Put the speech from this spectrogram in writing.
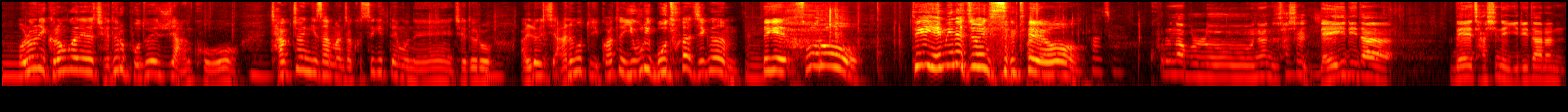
음. 언론이 그런 거에 대해서 제대로 보도해주지 않고 음. 자극적인 기사만 자꾸 쓰기 때문에 제대로 음. 알려지지 않은 것도 있고 하여튼 이 우리 모두가 지금 음. 되게 서로 되게 예민해져 있는 상태예요. 맞아요. 코로나 블루는 사실 내일이다 내 자신의 일이다라는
